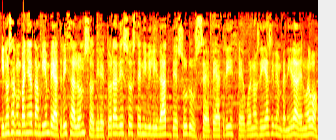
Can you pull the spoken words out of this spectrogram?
Y nos acompaña también Beatriz Alonso, directora de sostenibilidad de Surus. Eh, Beatriz, eh, buenos días y bienvenida de nuevo.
